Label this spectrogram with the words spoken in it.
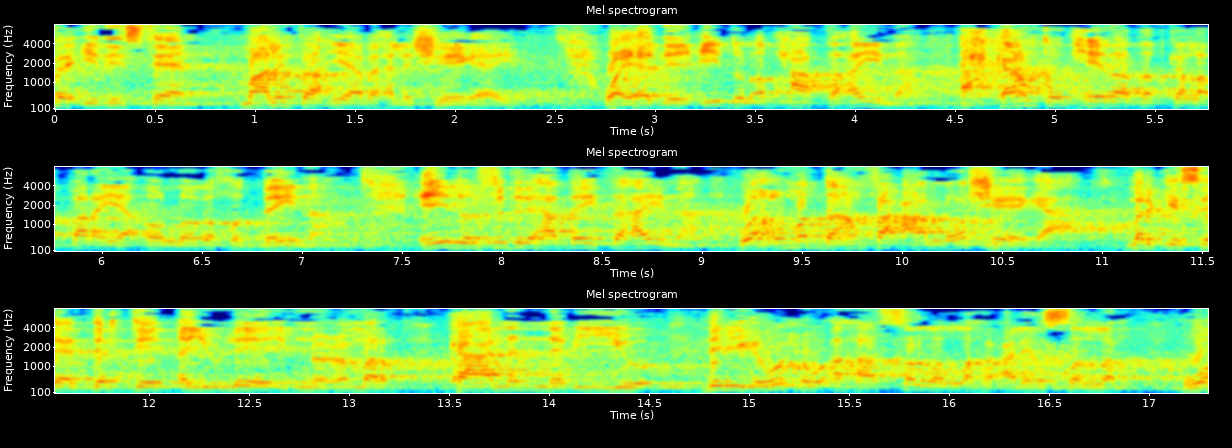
faa'iidaystaan maalinta waxyaabaha la sheegaayo. Waayo hadday ciiduladxaa tahayna axkaamta udxiyadaa dadka la baraya oo looga khudbayna ciidulfitri hadday tahayna wax ummadda anfacaa loo sheegaa marka sidaa darteed ayuu leeyahay ibnu cumar kaana nebiyu nebiga wuxuu ahaa sala allahu calayh wasalam wa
